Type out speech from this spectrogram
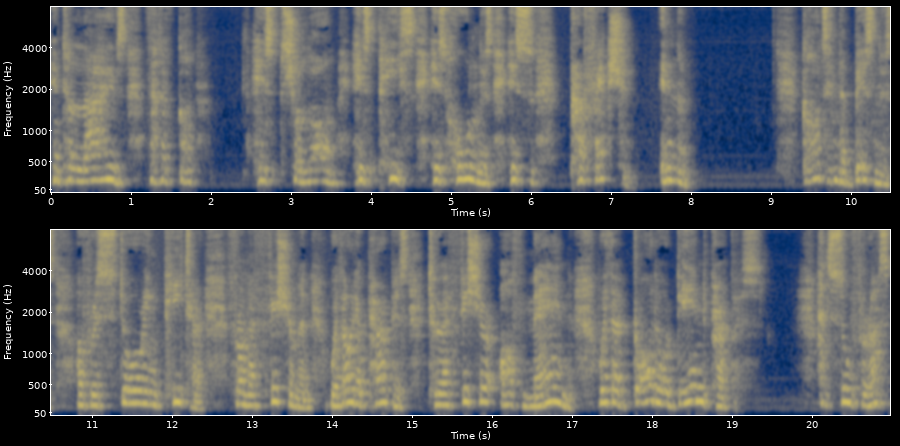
into lives that have got his shalom, his peace, his wholeness, his perfection in them. God's in the business of restoring Peter from a fisherman without a purpose to a fisher of men with a God ordained purpose. And so for us,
